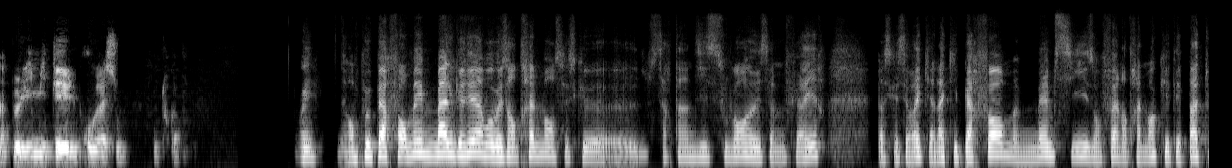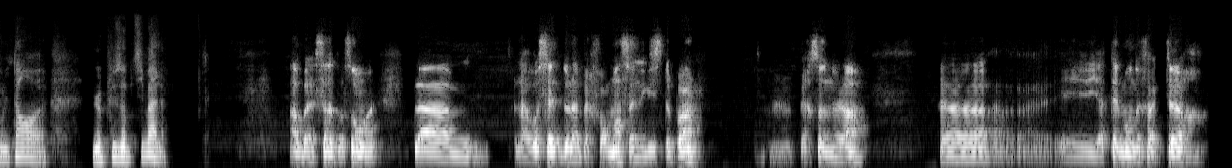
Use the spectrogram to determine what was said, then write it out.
ça peut limiter une progression, en tout cas. Oui, on peut performer malgré un mauvais entraînement. C'est ce que certains disent souvent et ça me fait rire. Parce que c'est vrai qu'il y en a qui performent même s'ils ont fait un entraînement qui n'était pas tout le temps euh, le plus optimal. Ah ben ça, de toute façon, hein, la, la recette de la performance, elle n'existe pas. Personne ne l'a. Euh, et il y a tellement de facteurs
